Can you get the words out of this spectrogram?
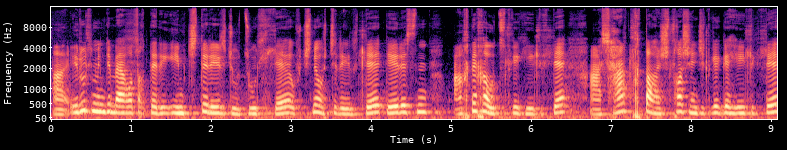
эрүүл мэндийн байгууллага дээр эмчтэр ирж үзүүллээ, өвчнөө учир ирлээ. Дээрээс нь анхныхаа үзлэгийг хийлгэлээ. А шаардлагатай онцлогоо шинжилгээгээ хийлгэлээ.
